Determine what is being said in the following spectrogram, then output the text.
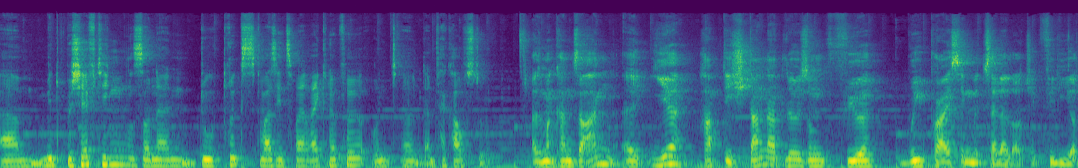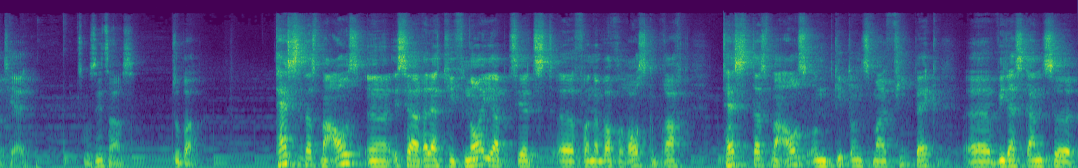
ähm, mit beschäftigen, sondern du drückst quasi zwei, drei Knöpfe und äh, dann verkaufst du. Also man kann sagen, äh, ihr habt die Standardlösung für Repricing mit Seller Logic für die JTL. So sieht's aus. Super. Testet das mal aus, äh, ist ja relativ neu, ihr habt es jetzt äh, vor einer Woche rausgebracht testet das mal aus und gibt uns mal Feedback, äh, wie, das Ganze,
